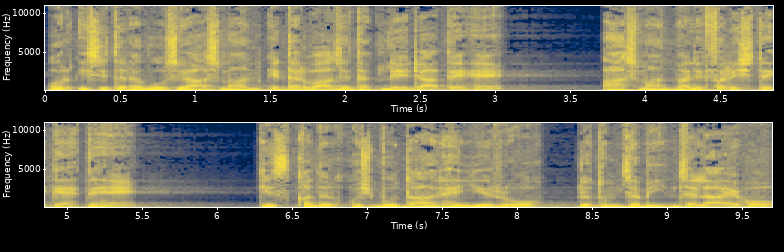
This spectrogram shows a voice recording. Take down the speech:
اور اسی طرح وہ اسے آسمان کے دروازے تک لے جاتے ہیں۔ آسمان والے فرشتے کہتے ہیں، کس قدر خوشبودار ہے یہ روح جو تم زمین سے لائے ہو!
